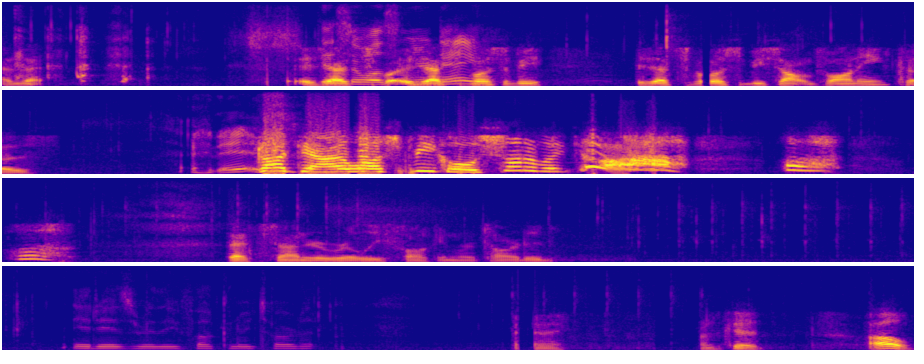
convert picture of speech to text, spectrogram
and then is that it suppo- wasn't is that day. supposed to be is that supposed to be something funny? Cause It is. goddamn, I lost speed cola. Son of a ah, ah, ah. That sounded really fucking retarded. It is really fucking retarded. I'm good. Oh,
